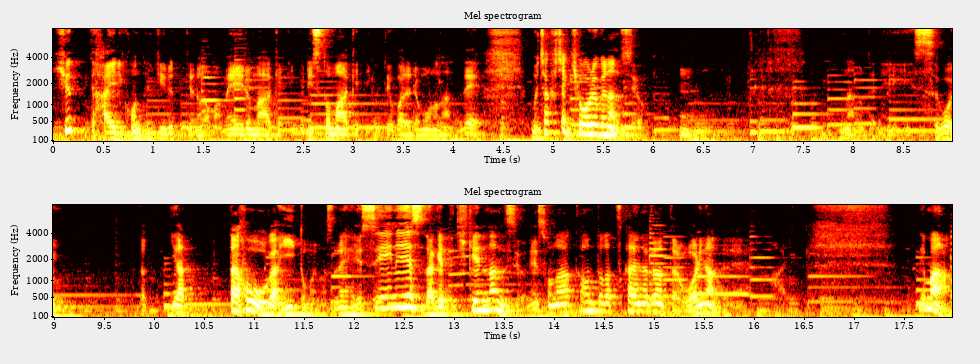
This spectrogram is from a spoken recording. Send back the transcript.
うヒュッて入り込んでいけるっていうのが、まあ、メールマーケティングリストマーケティングと呼ばれるものなんでむちゃくちゃ強力なんですよ、うん、なのでねすごい。やった方がいいと思いますね。SNS だけって危険なんですよね。そのアカウントが使えなくなったら終わりなんでね、はい、でまあ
